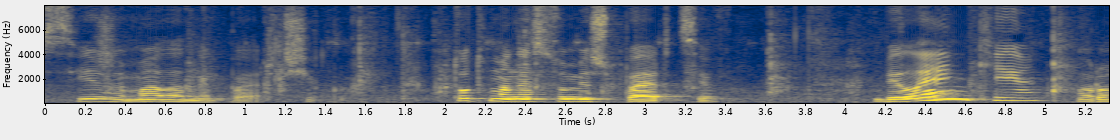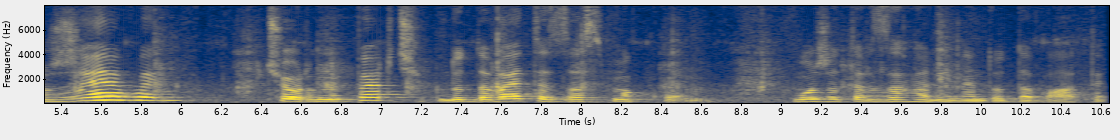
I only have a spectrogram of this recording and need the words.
свіжий мелений перчик. Тут в мене суміш перців. Біленький, рожевий, чорний перчик додавайте за смаком. Можете взагалі не додавати.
